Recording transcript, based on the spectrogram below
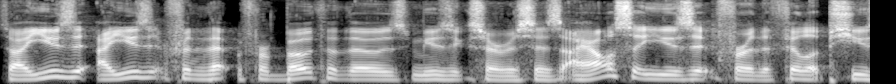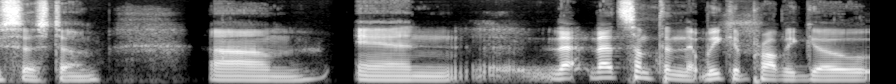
so I use it. I use it for the, for both of those music services. I also use it for the Philips Hue system, um, and that that's something that we could probably go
